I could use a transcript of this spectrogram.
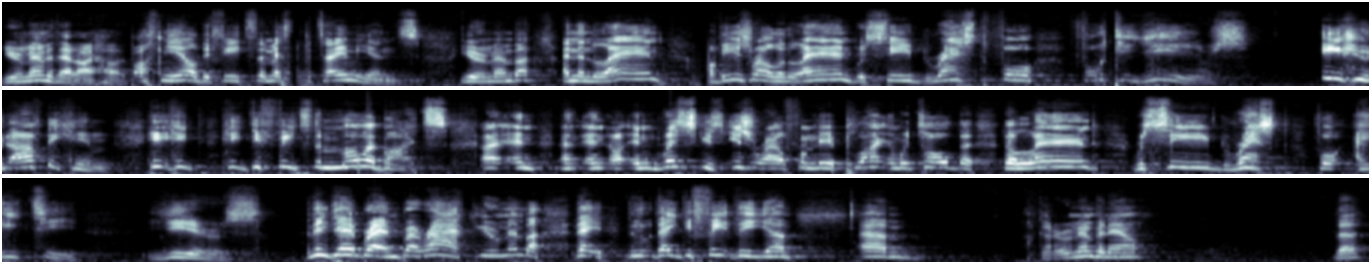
You remember that, I hope. Othniel defeats the Mesopotamians. You remember? And then the land of Israel, the land received rest for 40 years. Ehud after him. He, he, he defeats the Moabites uh, and, and, and, uh, and rescues Israel from their plight. And we're told that the land received rest for 80 years. And then Deborah and Barak, you remember, they, they defeat the, uh, Um, I've got to remember now. The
